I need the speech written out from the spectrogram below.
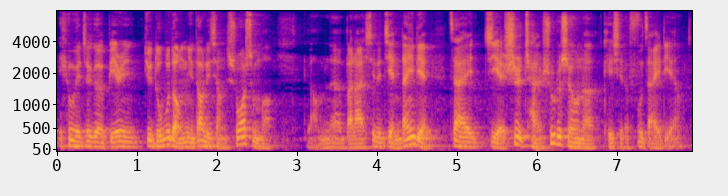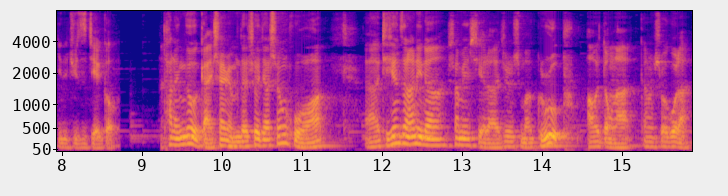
因为这个别人就读不懂你到底想说什么，对吧？我们呢把它写的简单一点，在解释阐述的时候呢，可以写的复杂一点，你的句子结构，它能够改善人们的社交生活，呃，体现在哪里呢？上面写了就是什么 group 啊，我懂了，刚刚说过了，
